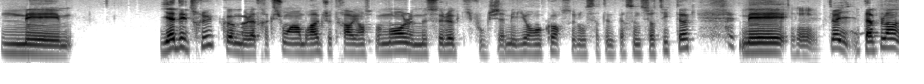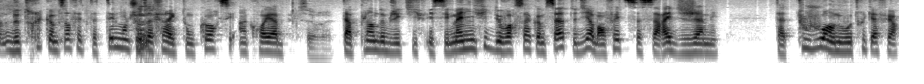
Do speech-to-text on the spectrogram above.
Mais il y a des trucs comme la traction à un bras que je travaille en ce moment, le muscle up qu'il faut que j'améliore encore selon certaines personnes sur TikTok. Mais Mhm, tu vois, tu as plein de trucs comme ça. En fait, tu as tellement de choses à faire avec ton corps, c'est incroyable C'est vrai. tu as plein d'objectifs. Et c'est magnifique de voir ça comme ça, te dire, bah, en fait, ça s'arrête jamais. Tu as toujours un nouveau truc à faire.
